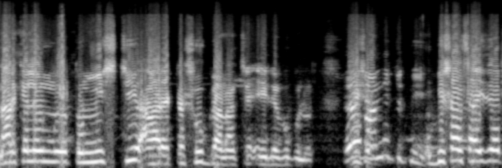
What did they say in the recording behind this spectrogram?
নারকেলের মতো মিষ্টি আর একটা সুগ্রান আছে এই লেবুগুলোর বিশাল- সাইজের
